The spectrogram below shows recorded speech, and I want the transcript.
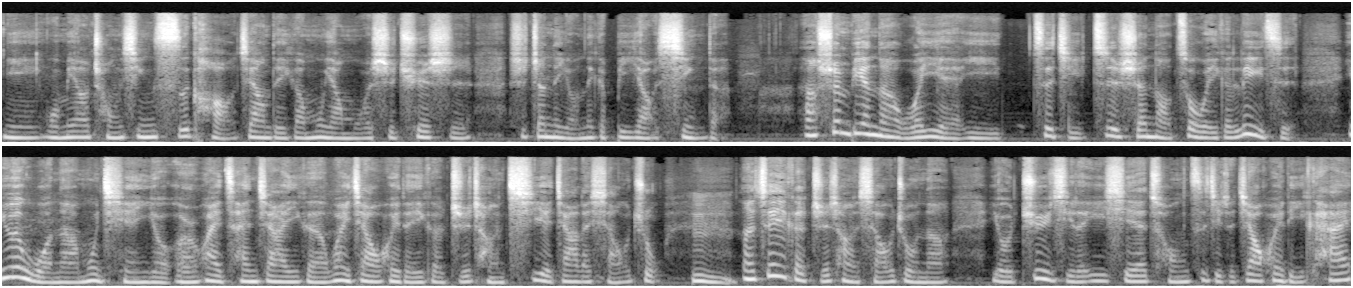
你我们要重新思考这样的一个牧羊模式，确实是真的有那个必要性的。那顺便呢，我也以。自己自身呢，作为一个例子，因为我呢目前有额外参加一个外教会的一个职场企业家的小组，嗯，那这个职场小组呢，有聚集了一些从自己的教会离开，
